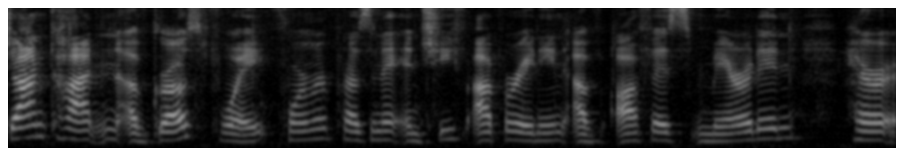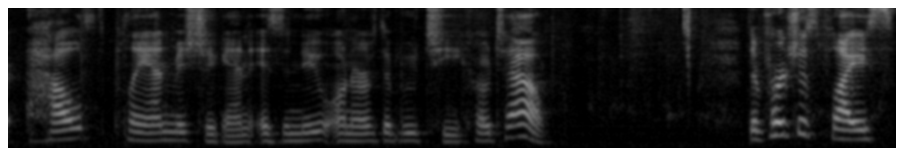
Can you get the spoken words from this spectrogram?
John Cotton of Grosse Pointe, former president and chief operating of Office Meridian Health Plan Michigan, is the new owner of the boutique hotel. The purchase price,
